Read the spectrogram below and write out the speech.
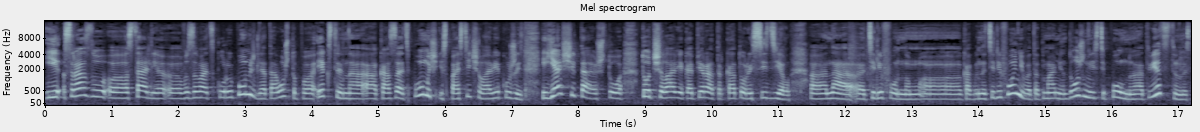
и сразу э, стали э, вызывать скорую помощь для того, чтобы экстренно оказать помощь и спасти человеку жизнь. И я считаю, что тот человек, оператор, который сидел э, на э, телефонном, э, как бы на телефоне в этот момент, должен нести полную ответственность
